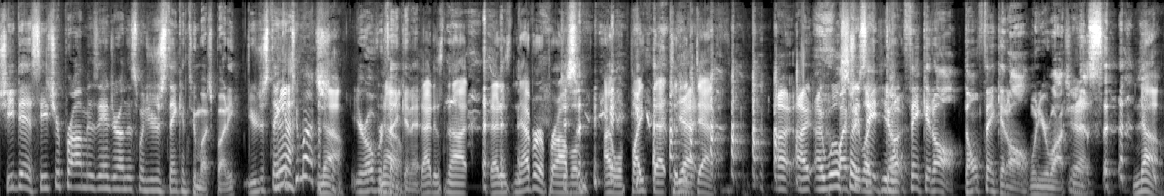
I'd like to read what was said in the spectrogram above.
She did. See, what your problem is, Andrew, on this one. You're just thinking too much, buddy. You're just thinking Yeah. too much. No. you're overthinking no, it. That is not. That is never a problem. I will fight that to Yeah. the death. I, I, I will Well, say, should like say, you don't know, think at all. Don't think at all when you're watching Yeah. this. No,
